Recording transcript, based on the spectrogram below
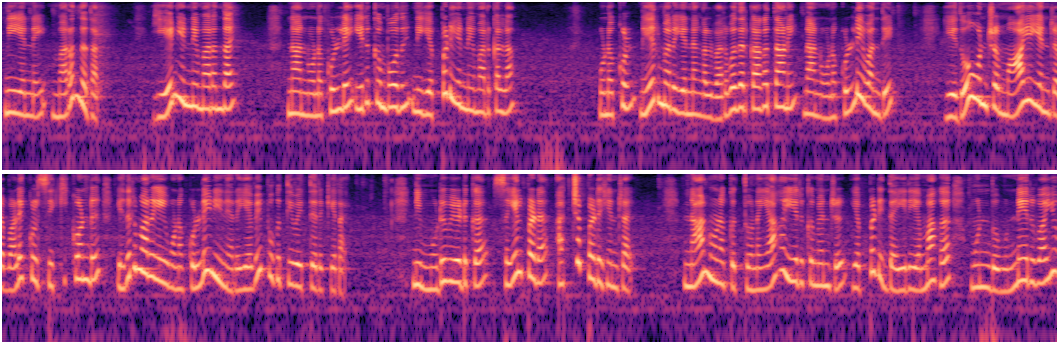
நீ என்னை மறந்ததால். ஏன் என்னை மறந்தாய்? நான் உனக்குள்ளே இருக்கும்போது நீ எப்படி என்னை மறக்கலாம்? உனக்குள் நேர்மறை எண்ணங்கள் வருவதற்காகத்தானே நான் உனக்குள்ளே வந்தேன். ஏதோ ஒன்று மாயை என்ற வலைக்குள் சிக்கிக்கொண்டு எதிர்மறையை உனக்குள்ளே நீ நிறையவே புகுத்தி வைத்திருக்கிறாய். நீ முடிவு எடுக்க செயல்பட அச்சப்படுகின்றாய். நான் உனக்கு துணையாக இருக்கும் என்று எப்படி தைரியமாக முன்பு முன்னேறுவாயோ?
